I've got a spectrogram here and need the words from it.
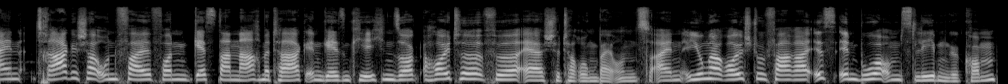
Ein tragischer Unfall von gestern Nachmittag in Gelsenkirchen sorgt heute für Erschütterung bei uns. Ein junger Rollstuhlfahrer ist in Bur ums Leben gekommen.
